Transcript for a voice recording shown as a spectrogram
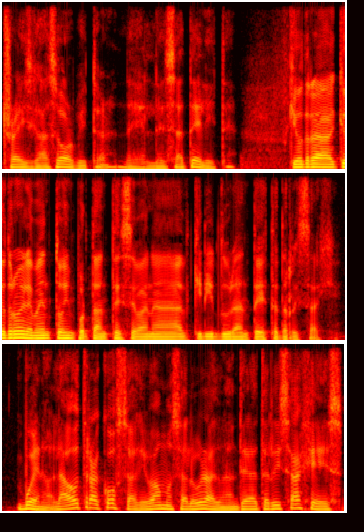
Trace Gas Orbiter, del, del satélite. ¿Qué, otra, ¿Qué otros elementos importantes se van a adquirir durante este aterrizaje? Bueno, la otra cosa que vamos a lograr durante el aterrizaje es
